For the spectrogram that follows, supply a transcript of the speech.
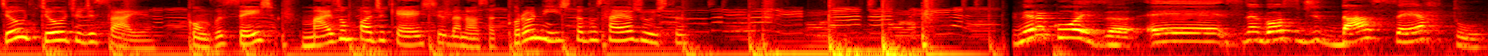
Jojo de Saia. Com vocês, mais um podcast da nossa cronista do Saia Justa. Primeira coisa, é, esse negócio de dar certo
